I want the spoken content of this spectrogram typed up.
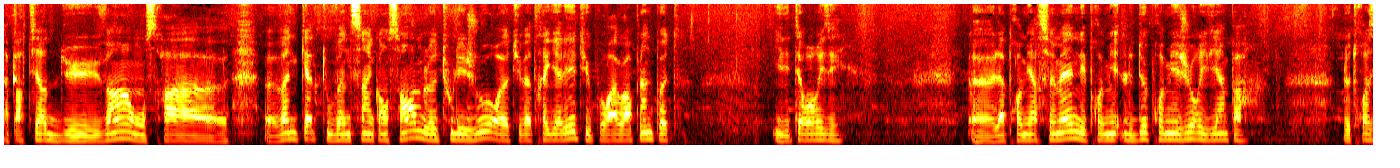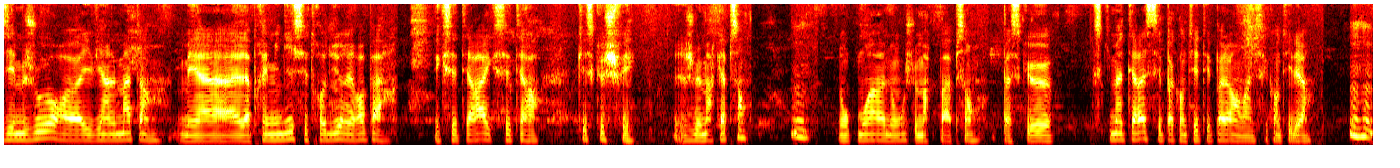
À partir du 20, on sera euh, euh, 24 ou 25 ensemble. Tous les jours, euh, tu vas te régaler, tu pourras avoir plein de potes. Il est terrorisé. Euh, la première semaine, les, premiers, les deux premiers jours, il vient pas. Le troisième jour, euh, il vient le matin, mais à l'après-midi, c'est trop dur, il repart, etc., etc. Qu'est-ce que je fais? Je le marque absent. Mm. Donc moi, non, je le marque pas absent, parce que ce qui m'intéresse, c'est pas quand il était pas là, en vrai, c'est quand il est là. Mhm.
